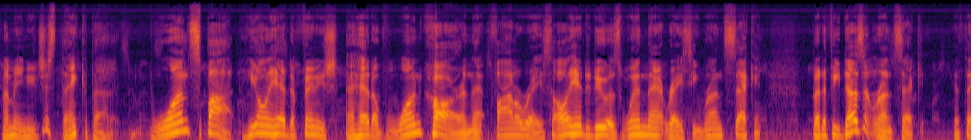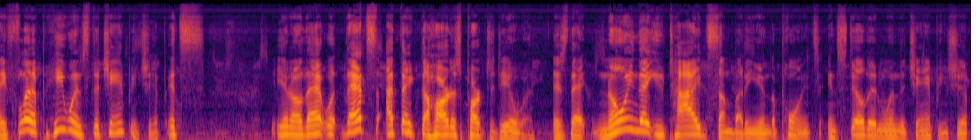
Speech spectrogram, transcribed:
I mean, you just think about it. One spot. He only had to finish ahead of one car in that final race. All he had to do is win that race. He runs second. But if he doesn't run second, if they flip, he wins the championship. It's you know that that's I think the hardest part to deal with is that knowing that you tied somebody in the points and still didn't win the championship.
